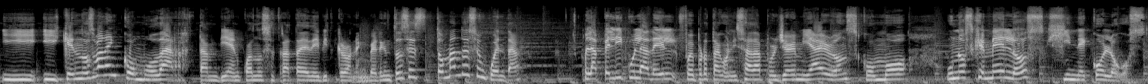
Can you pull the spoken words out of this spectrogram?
y, que nos van a incomodar también cuando se trata de David Cronenberg. Entonces, tomando eso en cuenta, la película de él fue protagonizada por Jeremy Irons como unos gemelos ginecólogos.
